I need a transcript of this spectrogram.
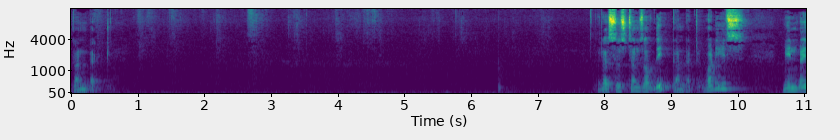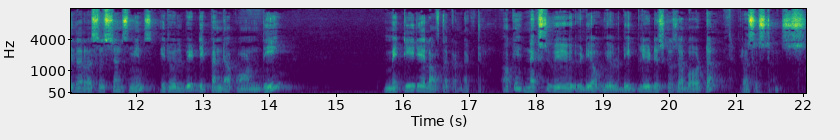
conductor. Resistance of the conductor. What is mean by the resistance means it will be depend upon the material of the conductor. Okay, next video we will deeply discuss about uh, resistance.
